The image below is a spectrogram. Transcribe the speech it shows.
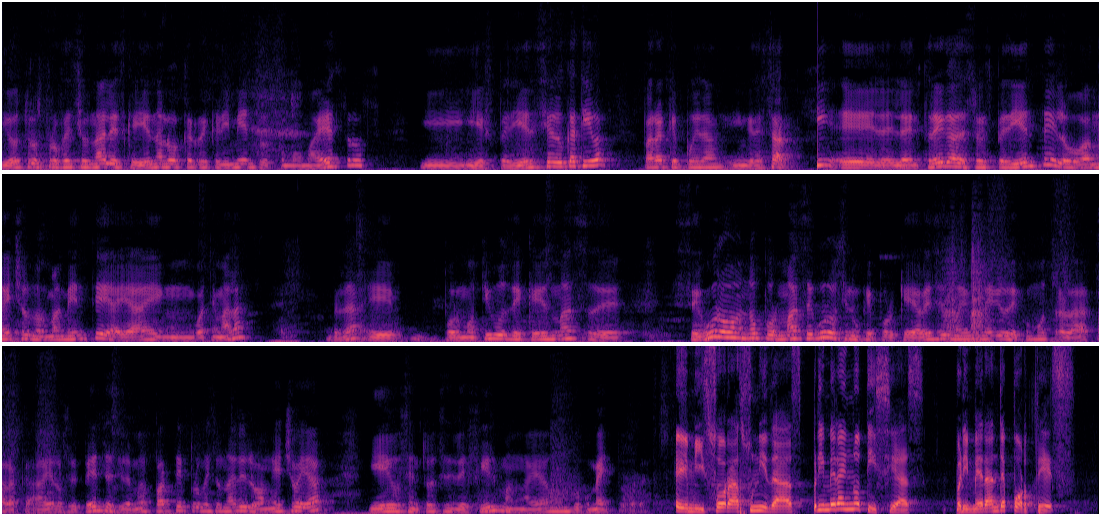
otros profesionales que llenan los requerimientos como maestros y, experiencia educativa para que puedan ingresar. Y eh, la entrega de su expediente lo han hecho normalmente allá en Guatemala, ¿verdad? Eh, por motivos de que es más seguro, no por más seguro, sino que porque a veces no hay un medio de cómo trasladar para acá, los expedientes y la mayor parte de profesionales lo han hecho allá y ellos entonces le firman allá un documento. Emisoras Unidas, primera en noticias, primera en deportes.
